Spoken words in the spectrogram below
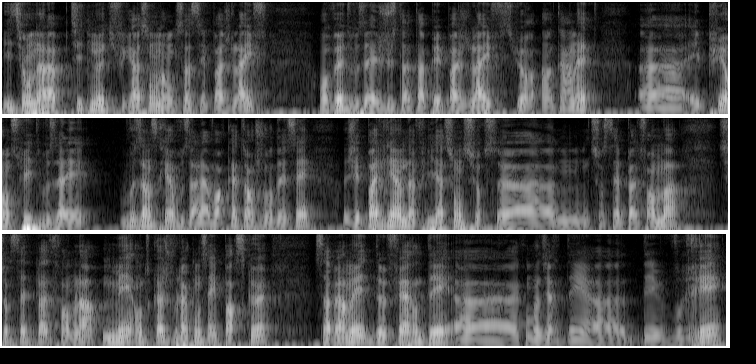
Ici on a la petite notification, donc ça c'est page live. En fait vous avez juste à taper page live sur internet euh, et puis ensuite vous allez vous inscrire, vous allez avoir 14 jours d'essai j'ai pas de lien d'affiliation sur, ce, euh, sur cette plateforme-là, sur cette plateforme-là, mais en tout cas, je vous la conseille parce que ça permet de faire des, euh, comment dire, des, euh, des vraies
